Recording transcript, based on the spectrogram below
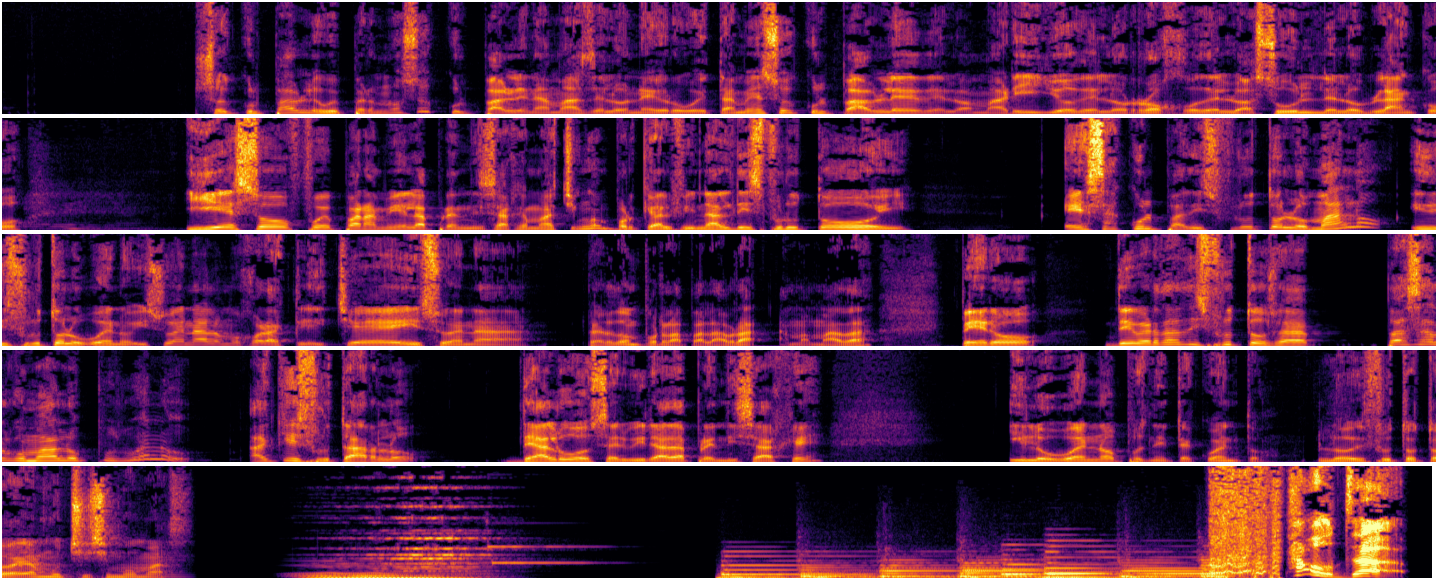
soy culpable, güey, pero no soy culpable nada más de lo negro, güey, también soy culpable de lo amarillo, de lo rojo, de lo azul, de lo blanco. Y eso fue para mí el aprendizaje más chingón, porque al final disfruto hoy esa culpa, disfruto lo malo y disfruto lo bueno. Y suena a lo mejor a cliché y suena, perdón por la palabra, a mamada, pero de verdad disfruto. O sea, pasa algo malo, pues bueno, hay que disfrutarlo. De algo servirá de aprendizaje. Y lo bueno, pues ni te cuento. Lo disfruto todavía muchísimo más. Hold up.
